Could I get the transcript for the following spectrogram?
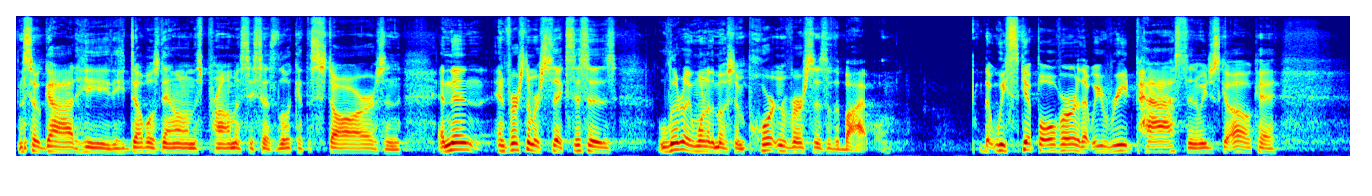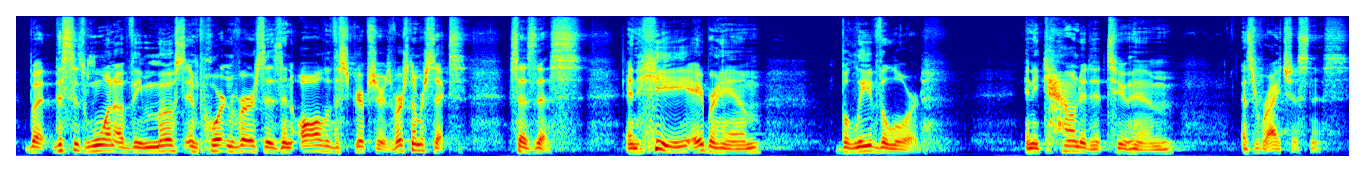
And so God, he, he doubles down on this promise. He says, look at the stars. And, and then in verse number six, this is literally one of the most important verses of the Bible that we skip over, that we read past, and we just go, oh, okay but this is one of the most important verses in all of the scriptures. Verse number six says this And he, Abraham, believed the Lord, and he counted it to him as righteousness.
